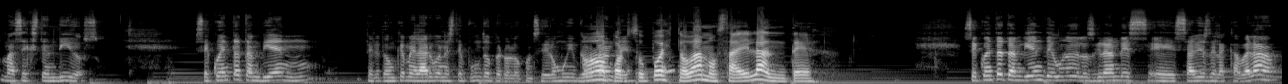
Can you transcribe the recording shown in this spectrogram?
más extendidos. Se cuenta también, perdón que me largo en este punto, pero lo considero muy importante. No, por supuesto, vamos, adelante. Se cuenta también de uno de los grandes eh, sabios de la Kabbalah,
